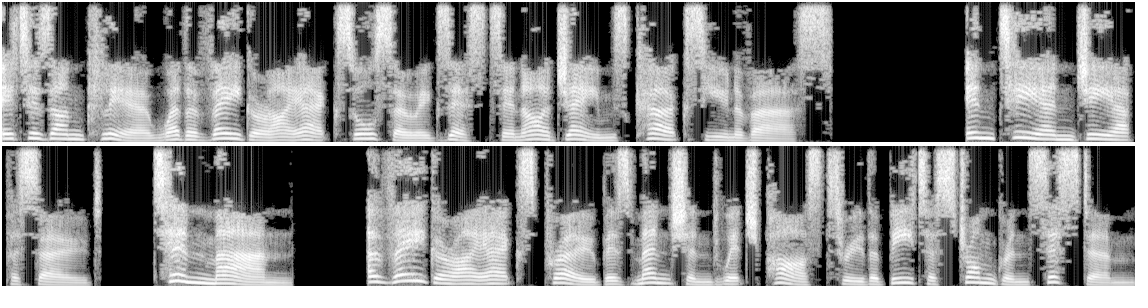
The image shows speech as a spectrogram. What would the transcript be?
It is unclear whether Vega IX also exists in R. James Kirk's universe. In TNG episode, Tin Man, a Vega IX probe is mentioned which passed through the Beta Stromgren system,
